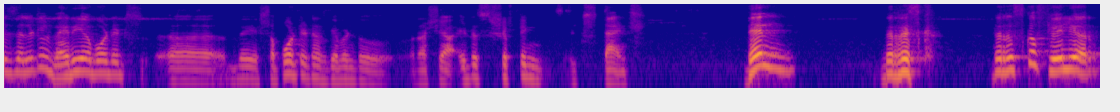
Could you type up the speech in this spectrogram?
is a little wary about its uh, the support it has given to Russia. It is shifting its stance. Then the risk the risk of failure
